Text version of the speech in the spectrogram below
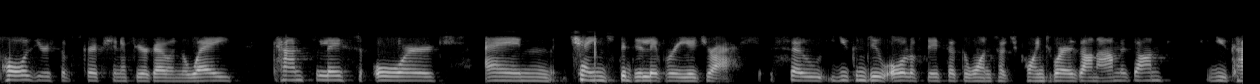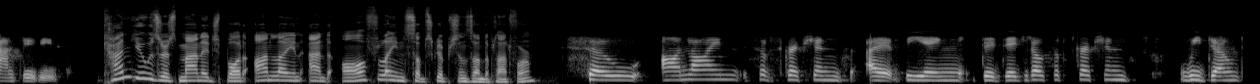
pause your subscription if you're going away, cancel it or um, change the delivery address. So you can do all of this at the one touch point, whereas on Amazon, you can't do these. Can users manage both online and offline subscriptions on the platform? So online subscriptions, uh, being the digital subscriptions, we don't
